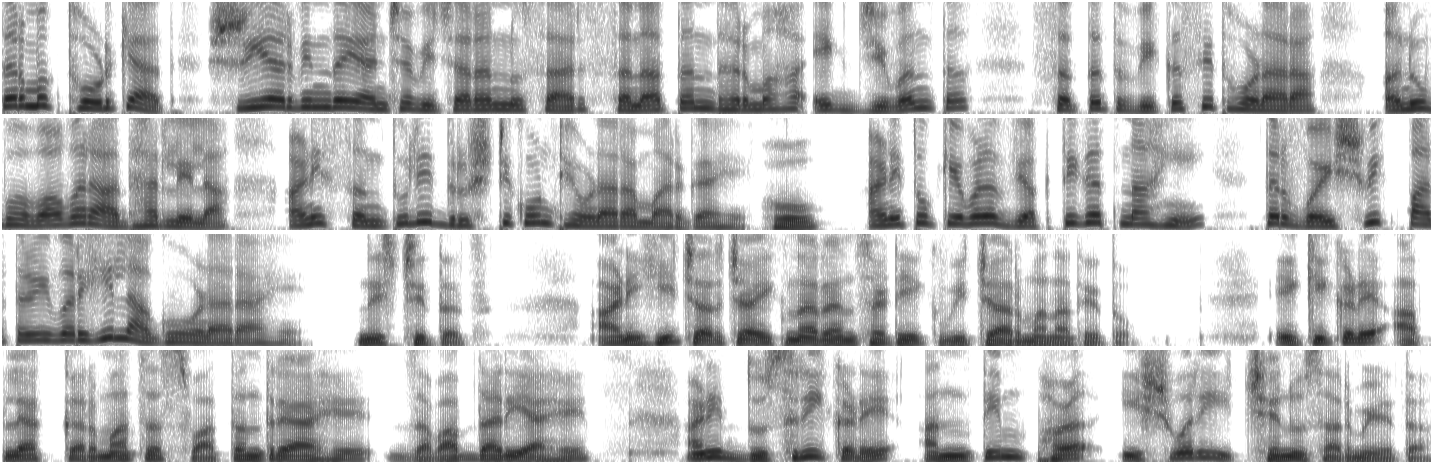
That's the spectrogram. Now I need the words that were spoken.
तर मग थोडक्यात श्री अरविंद यांच्या विचारांनुसार सनातन धर्म हा एक जिवंत सतत विकसित होणारा अनुभवावर आधारलेला आणि संतुलित दृष्टिकोन ठेवणारा मार्ग आहे. हो. आणि तो केवळ व्यक्तिगत नाही तर वैश्विक पातळीवरही लागू होणारा आहे. निश्चितच. आणि ही चर्चा ऐकणाऱ्यांसाठी एक विचार मनात येतो. एकीकडे आपल्या कर्माचं स्वातंत्र्य आहे जबाबदारी आहे आणि दुसरीकडे अंतिम फळ ईश्वरी इच्छेनुसार मिळतं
